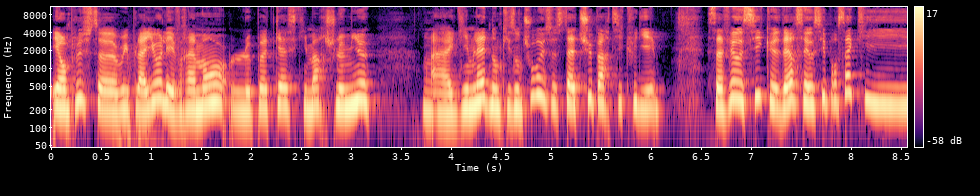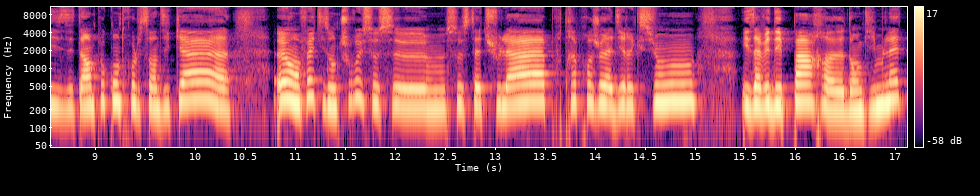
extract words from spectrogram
et en plus euh, Reply All est vraiment le podcast qui marche le mieux à Gimlet, donc ils ont toujours eu ce statut particulier. Ça fait aussi que d'ailleurs c'est aussi pour ça qu'ils étaient un peu contre le syndicat. Eux en fait ils ont toujours eu ce, ce, ce statut-là, très proche de la direction. Ils avaient des parts euh, dans Gimlet,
